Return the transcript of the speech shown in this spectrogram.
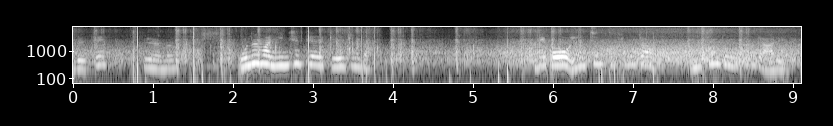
알겠지? 그러나 오늘만 인챈트 이렇게 해준다. 그리고 인챈트 상자, 인챈트는 상자 아래 있어.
